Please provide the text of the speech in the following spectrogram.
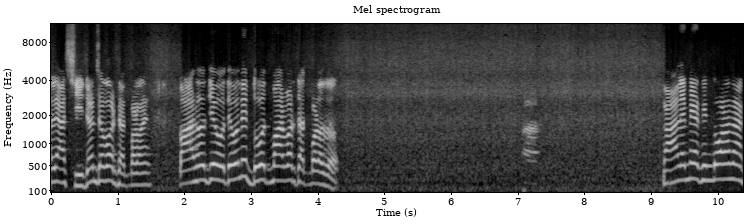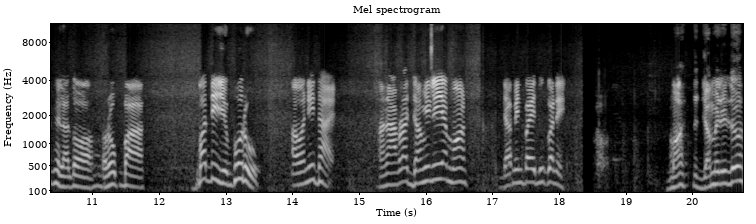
અલે આ સીઝન છે વરસાદ પડવાની. પાછો જેવો તેવો ને ધોધમાર વરસાદ પડે છે. કાલે મેં દોડા નાખેલા તો રોપવા બધી જ પૂરું હવે નહીં થાય. અને આપણે જમી લઈએ મસ્ત. જમીન પછી દુકાને. મસ્ત જમી લીધું?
